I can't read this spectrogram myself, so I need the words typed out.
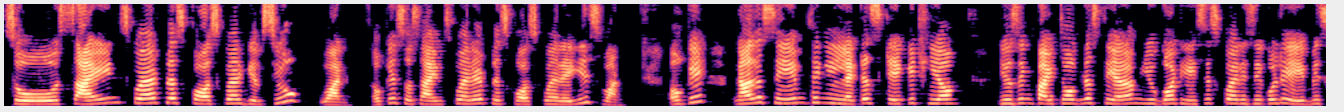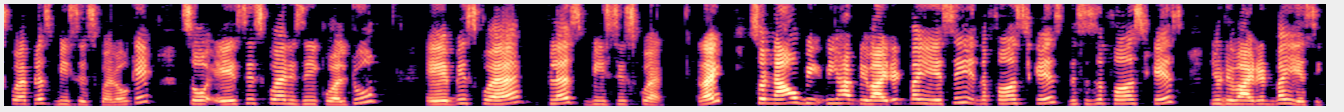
so sine square plus cos square gives you 1. Okay, so sine square a plus cos square a is 1. Okay, now the same thing, let us take it here. Using Pythagoras theorem, you got AC square is equal to AB square plus BC square. Okay, so AC square is equal to AB square plus BC square. Right? So now we, we have divided by AC. In the first case, this is the first case, you divided by AC.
